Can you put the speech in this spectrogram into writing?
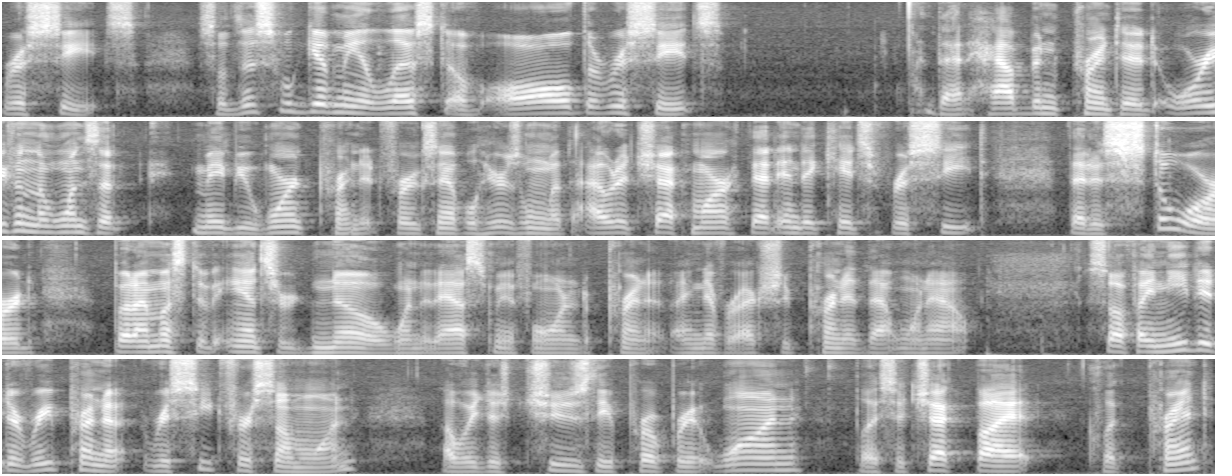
Receipts. So this will give me a list of all the receipts that have been printed or even the ones that maybe weren't printed. For example, here's one without a check mark that indicates a receipt that is stored but I must have answered no when it asked me if I wanted to print it. I never actually printed that one out. So if I needed to reprint a receipt for someone, I would just choose the appropriate one, place a check by it, click print.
